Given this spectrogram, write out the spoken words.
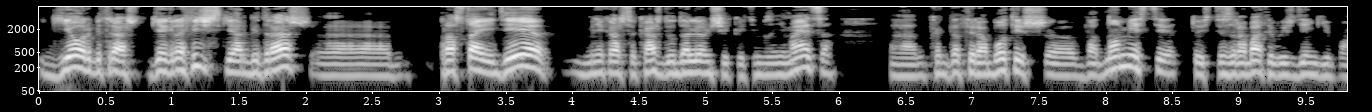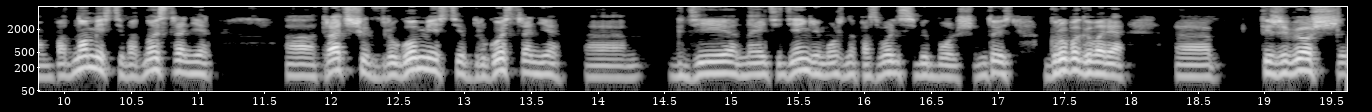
Геоарбитраж, географический арбитраж. Э, простая идея, мне кажется, каждый удаленщик этим занимается. Э, когда ты работаешь в одном месте, то есть ты зарабатываешь деньги в одном месте, в одной стране, тратишь их в другом месте, в другой стране, а, где на эти деньги можно позволить себе больше. Ну, то есть, грубо говоря, а, ты живешь э,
